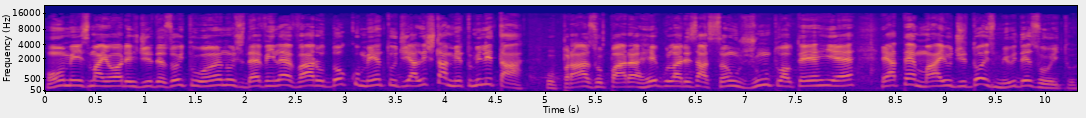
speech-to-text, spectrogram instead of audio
Homens maiores de 18 anos devem levar o documento de alistamento militar. O prazo para regularização junto ao TRE é até maio de 2018.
